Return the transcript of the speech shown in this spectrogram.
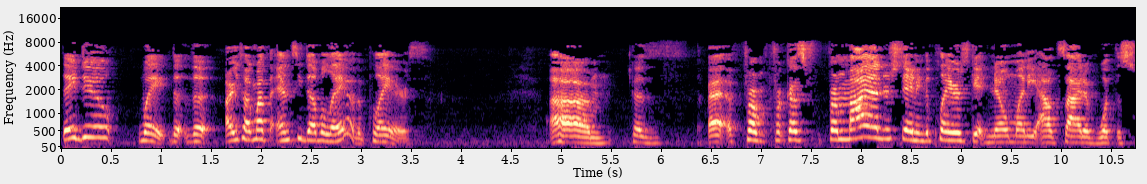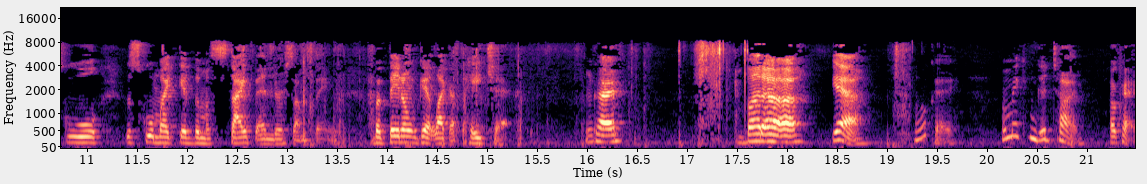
they do. Wait, the the are you talking about the NCAA or the players? Um, because uh, from because from my understanding, the players get no money outside of what the school the school might give them a stipend or something, but they don't get like a paycheck. Okay, but uh, yeah, okay, we're making good time. Okay.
